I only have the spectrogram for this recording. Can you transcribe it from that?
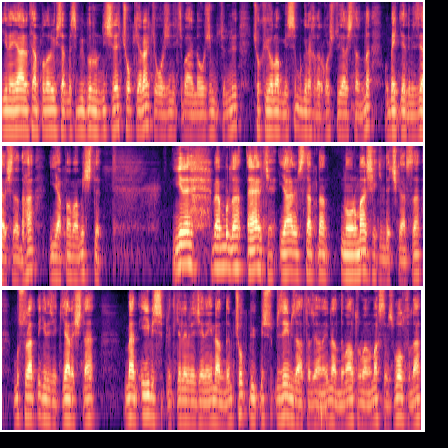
yine yani tempoları yükseltmesi bir burunun içine çok yarar ki orijin itibariyle orijin bütünlüğü çok iyi olan bir isim. Bugüne kadar koştuğu yarışlarında o beklediğimiz yarışta daha yapamamıştı. Yine ben burada eğer ki yarın starttan normal şekilde çıkarsa bu süratli gidecek yarışta ben iyi bir sprint gelebileceğine inandığım, çok büyük bir sürprize imza atacağına inandığım Alturman'ın Maximus Wolf'u da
